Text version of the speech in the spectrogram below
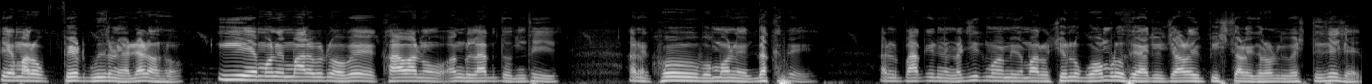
તે અમારો પેટ ગુજરણે અડાડો છો. એ મને મારો બેટો હવે ખાવાનો અંગ લાગતો નથી. અને ખૂબ અમને દખ છે. અને પાકીને નજીકમાં અમે, અમારો છેલ્લો ગામડું છે, આજે ચાળીસ પિસ્તાળીસ ગ્રાઉન્ડની વસ્તી છે સાહેબ.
